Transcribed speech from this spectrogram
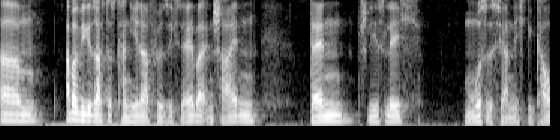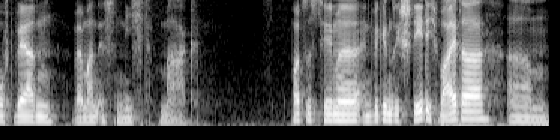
Ähm, aber wie gesagt, das kann jeder für sich selber entscheiden, denn schließlich muss es ja nicht gekauft werden, wenn man es nicht mag. Pod-Systeme entwickeln sich stetig weiter, ähm,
